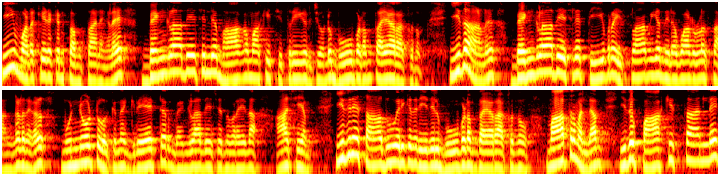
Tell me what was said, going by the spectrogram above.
ഈ വടക്കിഴക്കൻ സംസ്ഥാനങ്ങളെ ബംഗ്ലാദേശിന്റെ ഭാഗമാക്കി ചിത്രീകരിച്ചുകൊണ്ട് ഭൂപടം തയ്യാറാക്കുന്നു. ഇതാണ് ബംഗ്ലാദേശിലെ തീവ്ര ഇസ്ലാമിക നിലപാടുള്ള സംഘടനകൾ മുന്നോട്ട് വെക്കുന്ന ഗ്രേറ്റർ ബംഗ്ലാദേശ് എന്ന് പറയുന്ന ആശയം. ഇതിനെ സാധൂകരിക്കുന്ന രീതിയിൽ ഭൂപടം തയ്യാറാക്കുന്നു. മാത്രമല്ല ഇത് പാകിസ്ഥാനിലെ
